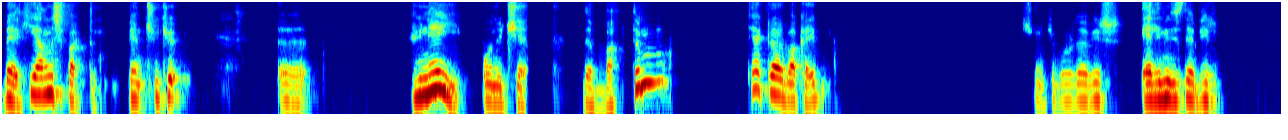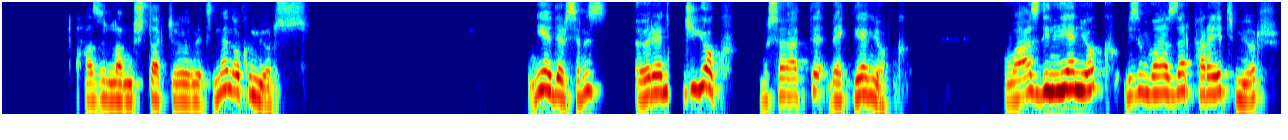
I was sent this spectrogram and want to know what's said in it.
Belki yanlış baktım. Ben çünkü e, Güney 13'e de baktım. Tekrar bakayım. Çünkü burada bir elimizde bir hazırlanmış daktilo metinden okumuyoruz. Niye derseniz öğrenci yok. Bu saatte bekleyen yok. Vaaz dinleyen yok. Bizim vaazlar para etmiyor.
